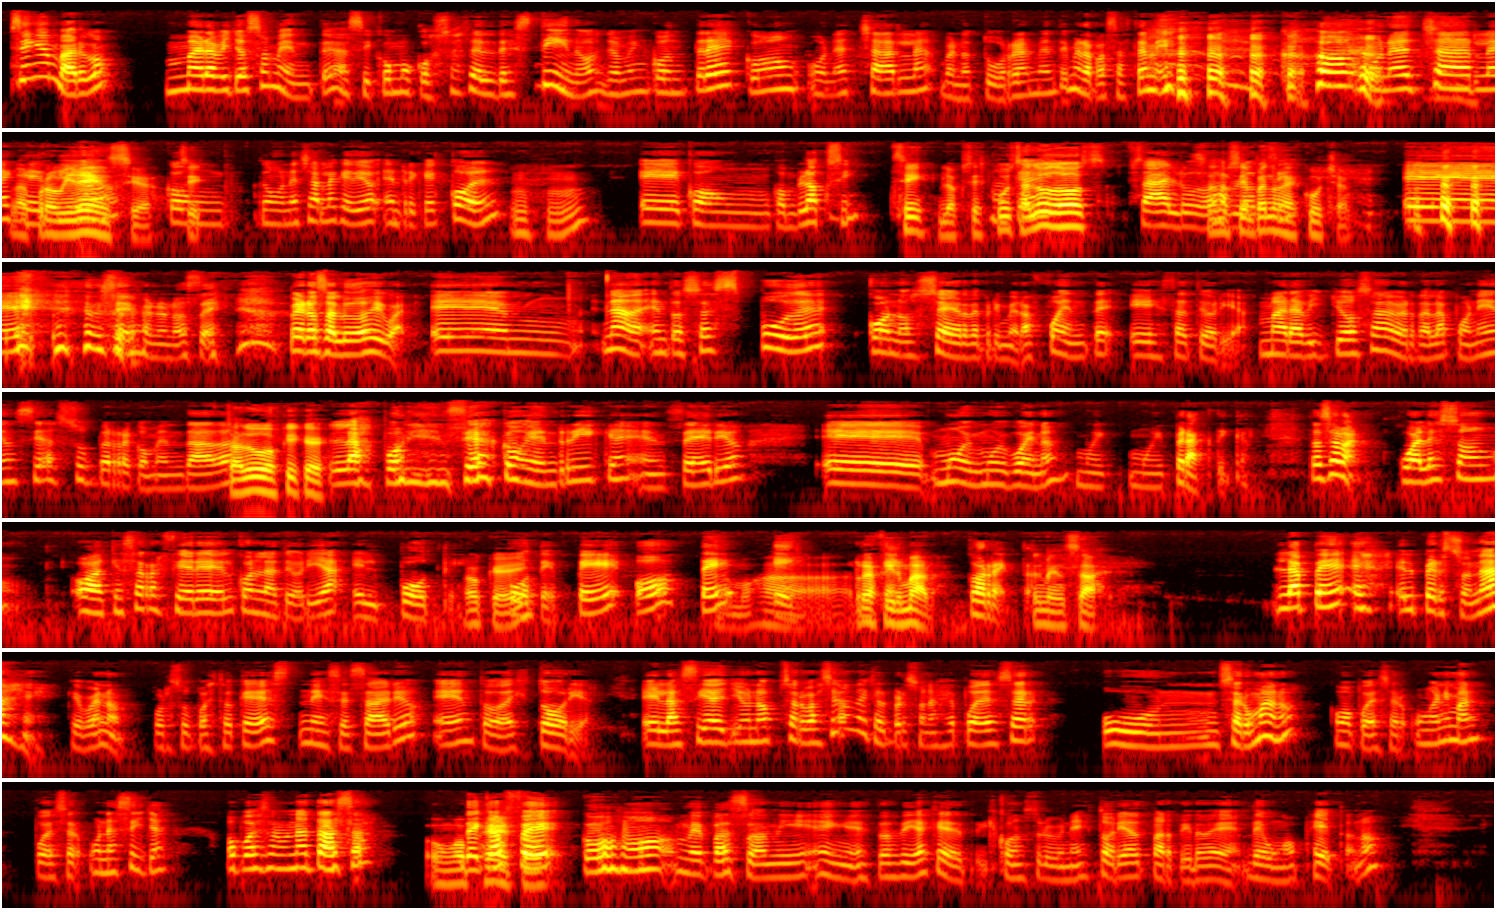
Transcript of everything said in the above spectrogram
Sin embargo, maravillosamente, así como cosas del destino, yo me encontré con una charla, bueno, tú realmente me la pasaste a mí, con una charla La que providencia, dio, con, sí. con una charla que dio Enrique Cole Ujú. eh, con, con Bloxy. Sí, Bloxy School. Ok. Saludos. Saludos a siempre nos escuchan. Eh, sí, bueno, no sé, pero saludos igual. Eh, nada, entonces pude conocer de primera fuente esta teoría. Maravillosa, de verdad, la ponencia, súper recomendada. Saludos, Quique. Las ponencias con Enrique, en serio, eh, muy, muy buena, muy, muy práctica. Entonces, bueno, ¿cuáles son o a qué se refiere él con la teoría el pote? Ok. Pote, P-O-T-E. Vamos a reafirmar E. Correcto. el mensaje. La P es el personaje, que bueno, por supuesto que es necesario en toda historia. Él hacía allí una observación de que el personaje puede ser un ser humano, como puede ser un animal, puede ser una silla o puede ser una taza Un de café, como me pasó a mí en estos días que construí una historia a partir de, de un objeto, ¿no?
